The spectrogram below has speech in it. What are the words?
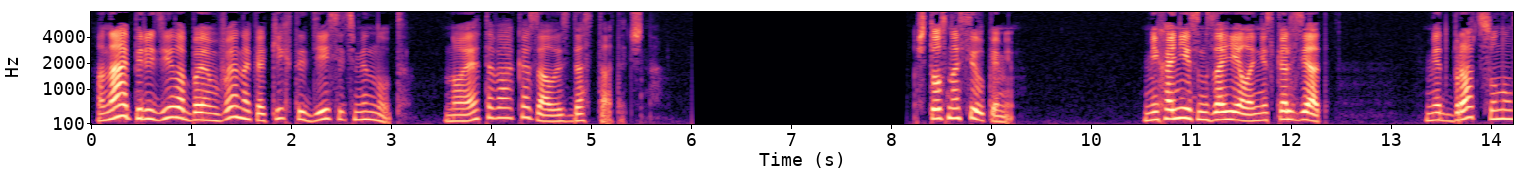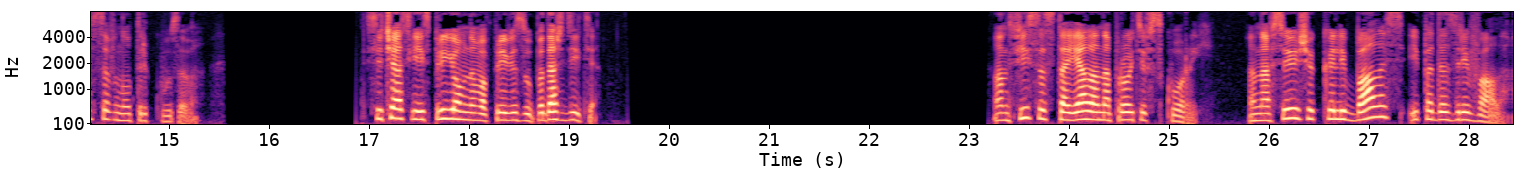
Она опередила БМВ на каких-то 10 минут, но этого оказалось достаточно. Что с носилками? Механизм заело, не скользят. Медбрат сунулся внутрь кузова. Сейчас я из приемного привезу, подождите. Анфиса стояла напротив скорой. Она все еще колебалась и подозревала.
